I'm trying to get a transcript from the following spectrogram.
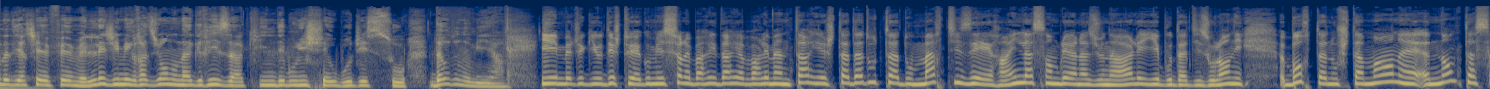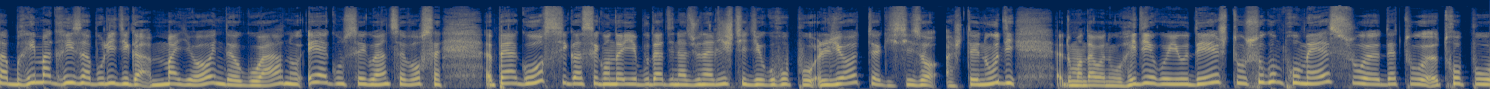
da Dirce FM, legimigrazione una grisa che les il processo d'autonomia. E invece che io desto la Commissione Barridaria Parlamentare è stata dotta di martisera in l'Assemblea Nazionale e Buda di Zulani portano stamane non tassa prima grisa politica maior in et governo e a conseguenza forse per gorsiga secondo i Buda di nazionalisti di gruppo Liot demanda si sono astenuti domandavano ridire io second promesse compromesso euh, detto troppo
